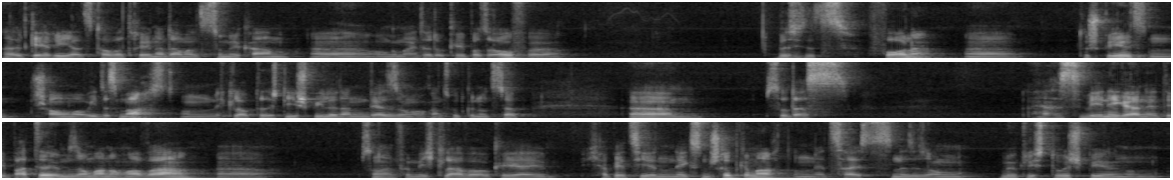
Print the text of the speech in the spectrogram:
äh, halt Gary als Torwarttrainer damals zu mir kam äh, und gemeint hat, okay, pass auf, äh, du bist jetzt vorne, äh, du spielst und schauen wir mal, wie du das machst. Und ich glaube, dass ich die Spiele dann in der Saison auch ganz gut genutzt habe, ähm, sodass ja, es weniger eine Debatte im Sommer nochmal war, äh, sondern für mich klar war, okay, ey, ich habe jetzt hier den nächsten Schritt gemacht und jetzt heißt es eine Saison möglichst durchspielen und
